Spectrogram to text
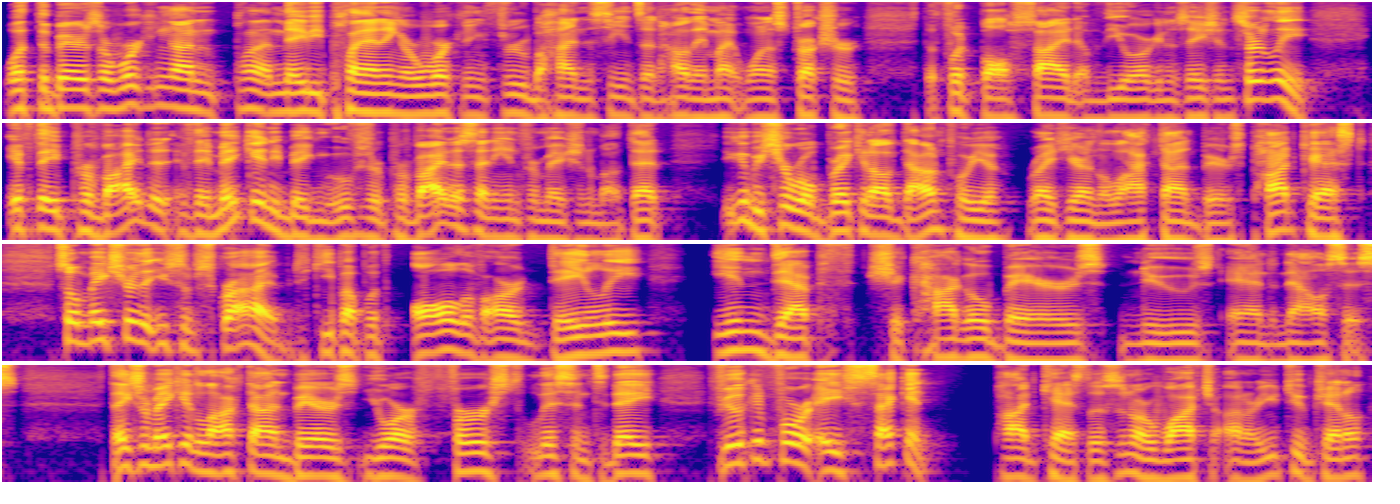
what the Bears are working on, plan, maybe planning or working through behind the scenes on how they might want to structure the football side of the organization. Certainly, if they provide if they make any big moves or provide us any information about that, you can be sure we'll break it all down for you right here on the Locked On Bears podcast. So make sure that you subscribe to keep up with all of our daily, in-depth Chicago Bears news and analysis. Thanks for making Locked On Bears your first listen today. If you're looking for a second podcast listen or watch on our YouTube channel,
